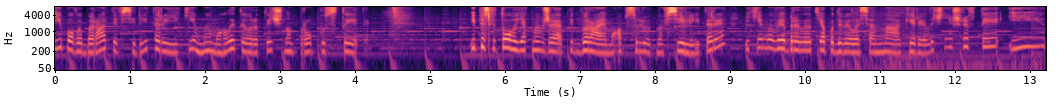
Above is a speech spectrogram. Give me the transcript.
і повибирати всі літери, які ми могли теоретично пропустити. І після того, як ми вже підбираємо абсолютно всі літери, які ми вибрали, от я подивилася на кириличні шрифти, і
